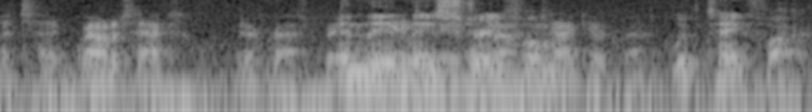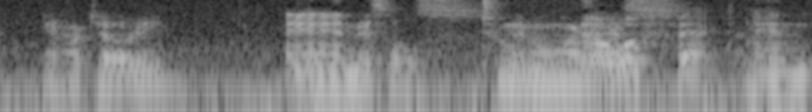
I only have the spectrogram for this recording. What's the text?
attack, ground attack aircraft, And then they strafe ground 'em attack aircraft, with tank fire. And artillery, and missiles, to no effect. Uh-huh. And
